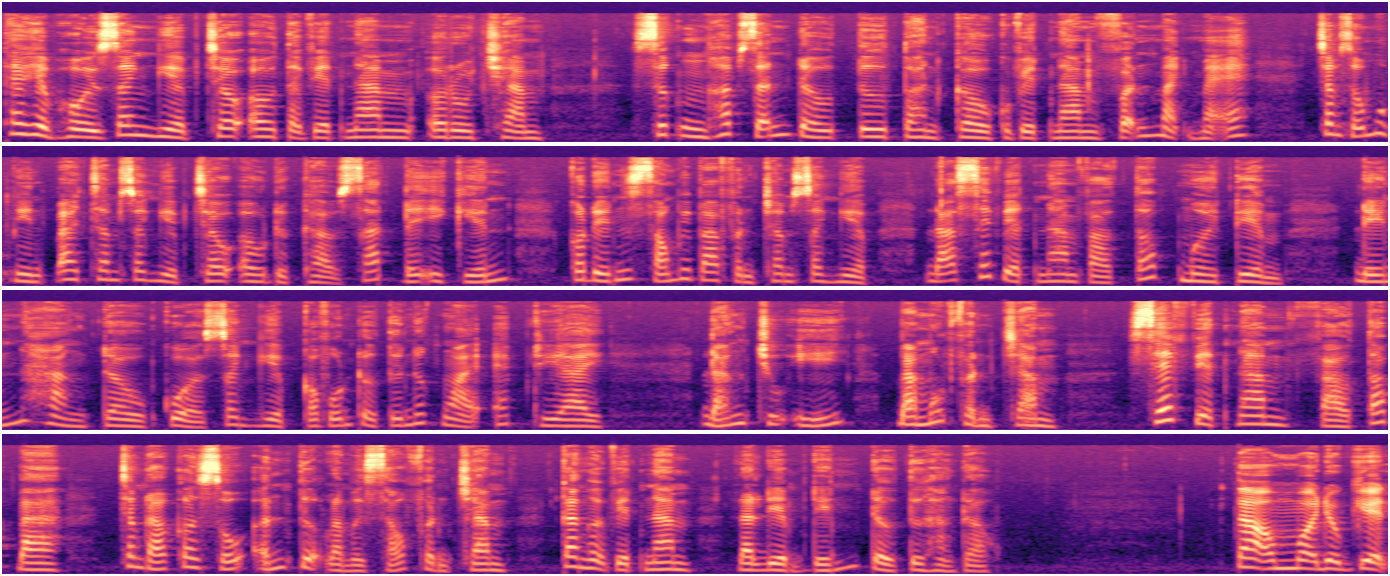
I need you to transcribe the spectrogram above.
Theo Hiệp hội Doanh nghiệp châu Âu tại Việt Nam Eurocharm, sức hấp dẫn đầu tư toàn cầu của Việt Nam vẫn mạnh mẽ. Trong số 1.300 doanh nghiệp châu Âu được khảo sát lấy ý kiến, có đến 63% doanh nghiệp đã xếp Việt Nam vào top 10 điểm đến hàng đầu của doanh nghiệp có vốn đầu tư nước ngoài FDI. Đáng chú ý, 31% xếp Việt Nam vào top 3, trong đó con số ấn tượng là 16%, ca ngợi Việt Nam là điểm đến đầu tư hàng đầu. Tạo mọi điều kiện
